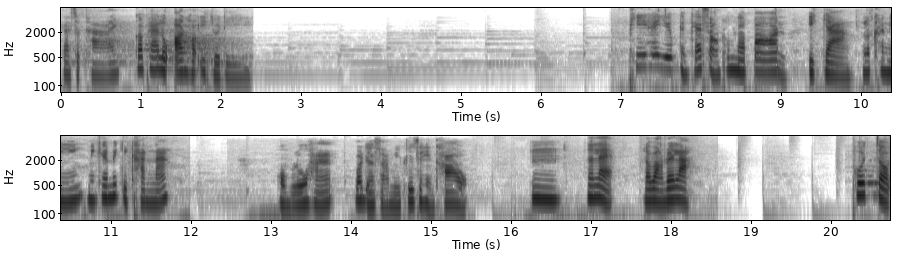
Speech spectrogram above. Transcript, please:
แต่สุดท้ายก็แพ้ลูกอ้อนเขาอีกอยู่ดี พี่ให้ยืมถึงแค่สองทุ่มนะปอน อีกอย่างรถคันนี้มีแค่ไม่กี่คันนะ ผมรู้ฮะ ว่าเดี๋ยวสามีพี่จะเห็นเข้า อืม นั่นแหละ ระวังด้วยล่ะ พูดจบ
